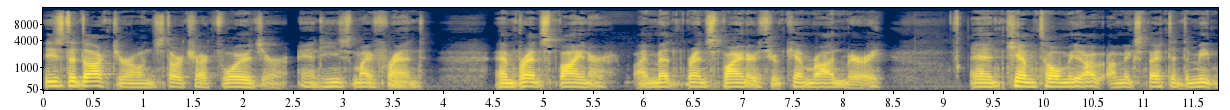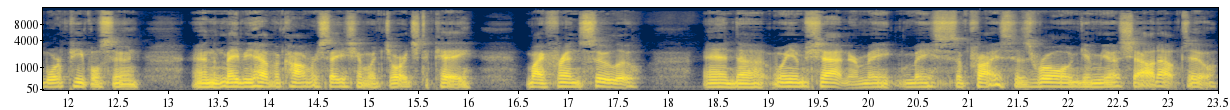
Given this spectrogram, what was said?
He's the doctor on Star Trek Voyager, and he's my friend. And Brent Spiner, I met Brent Spiner through Kim Roddenberry. And Kim told me I, am expected to meet more people soon and maybe have a conversation with George Takei, my friend Sulu. And uh, William Shatner may, may surprise his role and give me a shout out too.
